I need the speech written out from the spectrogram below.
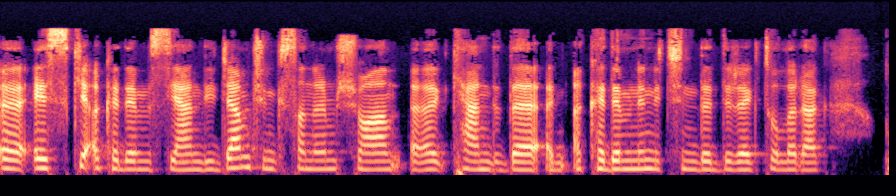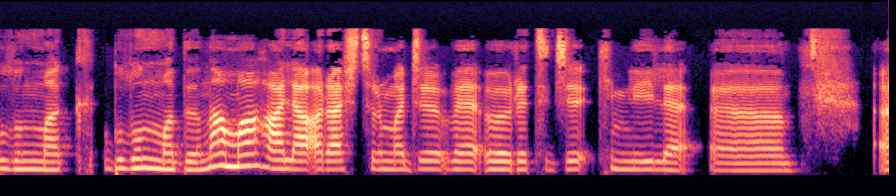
e, eski akademisyen diyeceğim çünkü sanırım şu an e, kendi de hani, akademinin içinde direkt olarak bulunmak bulunmadığını ama hala araştırmacı ve öğretici kimliğiyle e, e,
